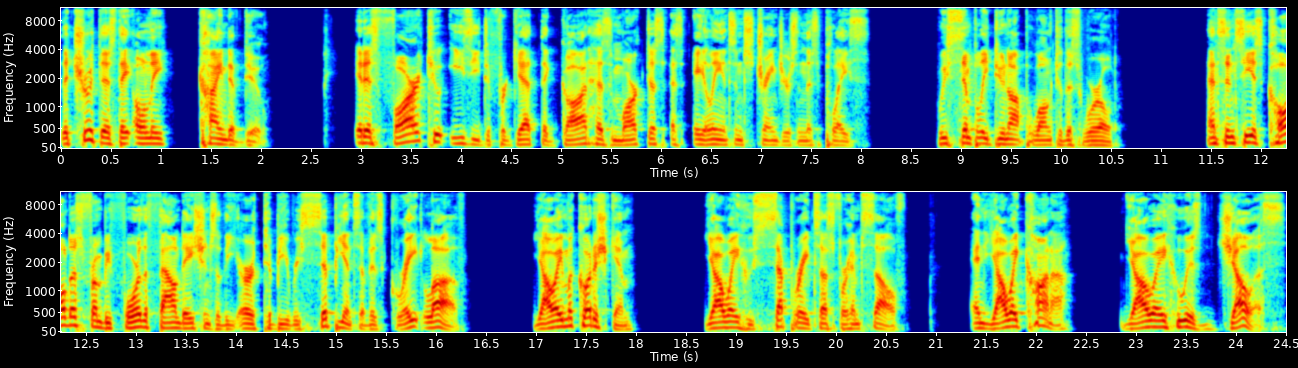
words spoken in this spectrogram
the truth is they only kind of do. It is far too easy to forget that God has marked us as aliens and strangers in this place. We simply do not belong to this world. And since He has called us from before the foundations of the earth to be recipients of His great love, Yahweh Makodeshkim, Yahweh who separates us for Himself, and Yahweh Kana, Yahweh, who is jealous,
